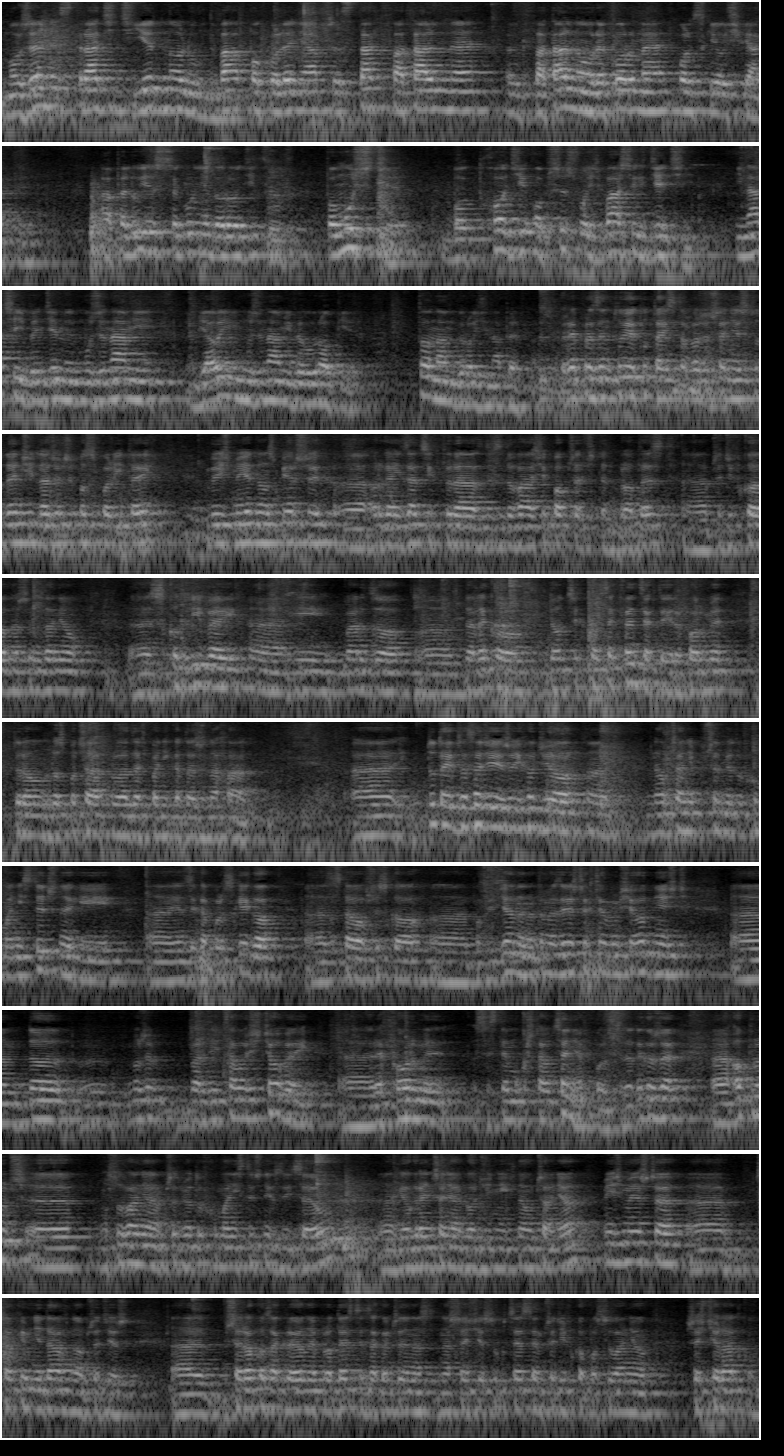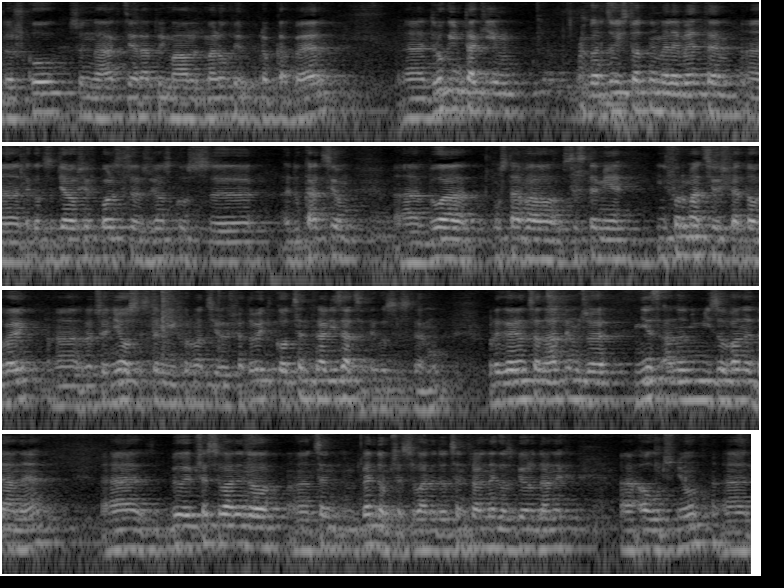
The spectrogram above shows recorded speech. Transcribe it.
Możemy stracić jedno lub dwa pokolenia przez tak fatalne, fatalną reformę polskiej oświaty. Apeluję szczególnie do rodziców, pomóżcie, bo chodzi o przyszłość waszych dzieci. Inaczej będziemy murzynami, białymi murzynami w Europie. To nam grozi na pewno. Reprezentuję tutaj Stowarzyszenie Studenci dla Rzeczypospolitej. Byliśmy jedną z pierwszych e, organizacji, która zdecydowała się poprzeć ten protest. E, Przeciwko naszym zdaniom szkodliwej e, i bardzo e, daleko idących konsekwencjach tej reformy, którą rozpoczęła wprowadzać pani Katarzyna Hall. E, Tutaj w zasadzie, jeżeli chodzi o e, nauczanie przedmiotów humanistycznych i e, języka polskiego, e, zostało wszystko e, powiedziane. Natomiast ja jeszcze chciałbym się odnieść e, do e, może bardziej całościowej e, reformy systemu kształcenia w Polsce. Dlatego, że e, oprócz e, usuwania przedmiotów humanistycznych z liceum e, i ograniczenia godzin ich nauczania, mieliśmy jeszcze całkiem niedawno przecież szeroko zakrojone protesty zakończone na, na szczęście sukcesem przeciwko posyłaniu sześciolatków do szkół, słynna akcja ratujmaluchy.pl. Drugim takim bardzo istotnym elementem tego, co działo się w Polsce w związku z edukacją była ustawa o systemie informacji oświatowej, raczej nie o systemie informacji oświatowej, tylko o centralizacji tego systemu, polegająca na tym, że niezanonimizowane dane były przesyłane do, będą przesyłane do centralnego zbioru danych o uczniu.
